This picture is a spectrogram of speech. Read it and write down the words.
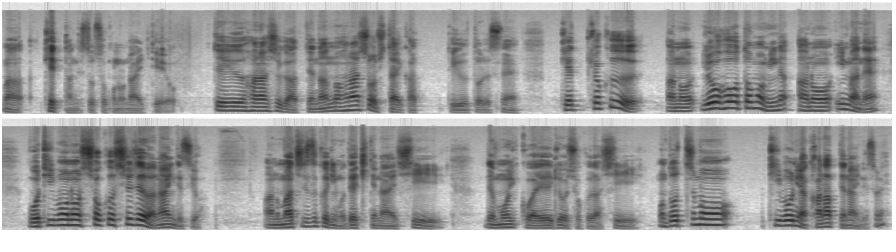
まあ蹴ったんですよそこの内定を。っていう話があって何の話をしたいかっていうとですね結局あの両方ともみあの今ねご希望の職種ではないんですよ。あの町づくりもできてないしでもう一個は営業職だしどっちも希望にはかなってないんですよね。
